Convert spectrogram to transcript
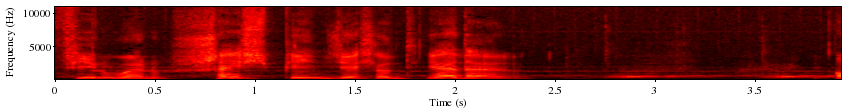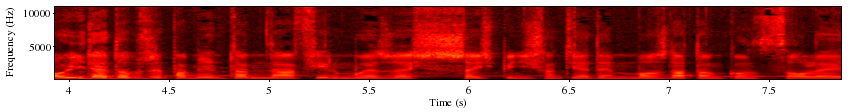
Firmware 651. O ile dobrze pamiętam na firmware 651 można tą konsolę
